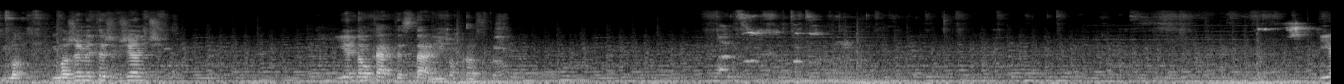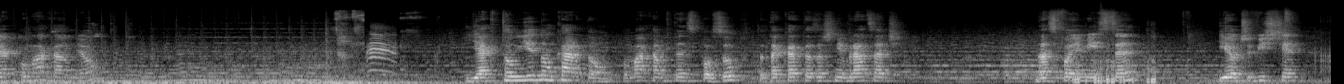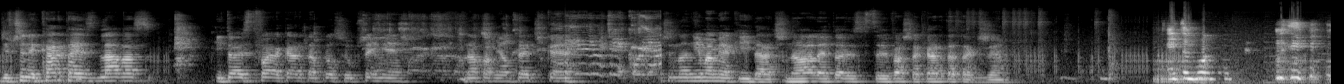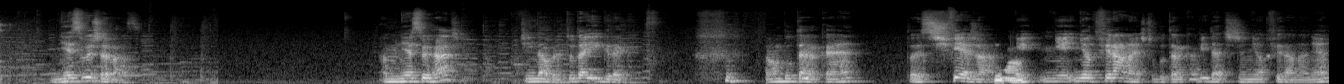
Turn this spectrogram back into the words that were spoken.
Mo możemy też wziąć jedną kartę stali po prostu. I jak pomacham nią, jak tą jedną kartą pomacham w ten sposób, to ta karta zacznie wracać na swoje miejsce. I oczywiście Dziewczyny, karta jest dla was i to jest twoja karta, proszę uprzejmie na pamiąteczkę. No nie mam jakiej dać, no ale to jest y, wasza karta, także Ej, to było... nie słyszę was. A mnie słychać? Dzień dobry, tutaj Y. Mam butelkę. To jest świeża, No. nie, nie, nie otwierana jeszcze butelka. Widać, że nie otwierana, nie?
